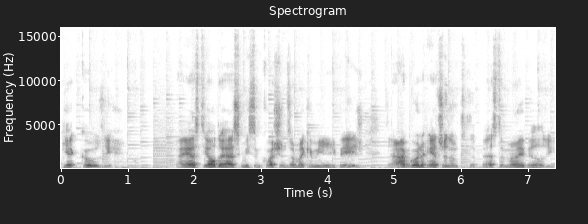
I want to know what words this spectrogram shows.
get cozy. I asked y'all to ask me some questions on my community page, and I'm going to answer them to the best of my ability.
